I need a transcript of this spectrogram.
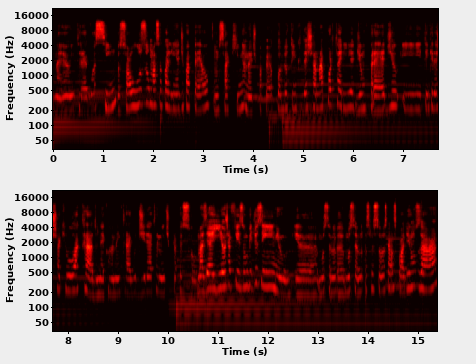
né? Eu entrego assim. Eu só uso uma sacolinha de papel, um saquinho, né, de papel quando eu tenho que deixar na portaria de um prédio e tem que deixar aquilo lacrado, né, quando eu não entrego diretamente para pessoa. Mas aí eu já fiz um videozinho uh, mostrando, uh, mostrando para as pessoas que elas podem usar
